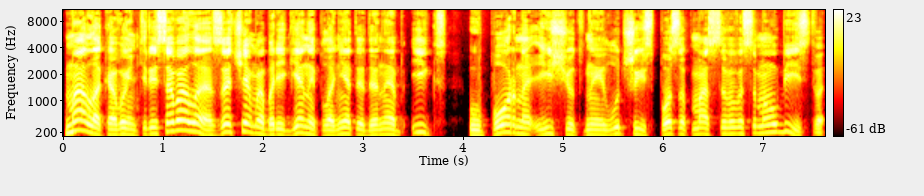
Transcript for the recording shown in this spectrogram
Мало кого интересовало, зачем аборигены планеты Денеб-X упорно ищут наилучший способ массового самоубийства,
